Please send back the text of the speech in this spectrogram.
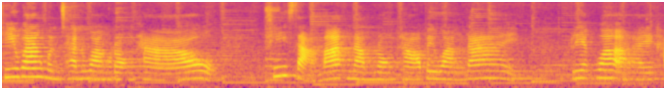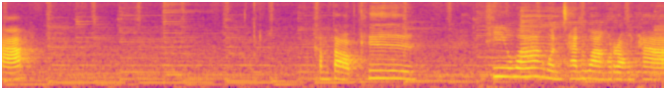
ที่ว่างบนชั้นวางรองเท้า ที่สามารถนำรองเท้าไปวางได้ เรียกว่าอะไรคะคำตอบคือ ที่ว่างบนชั้นวางรองเท้า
